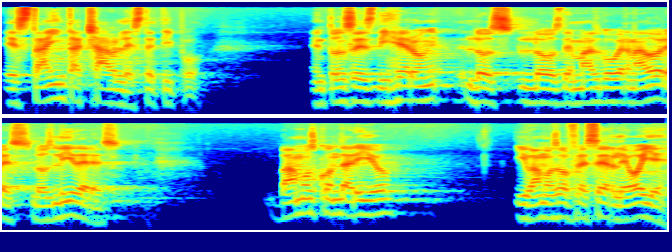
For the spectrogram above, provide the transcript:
está intachable este tipo. Entonces dijeron los, los demás gobernadores, los líderes, vamos con Darío y vamos a ofrecerle, oye,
